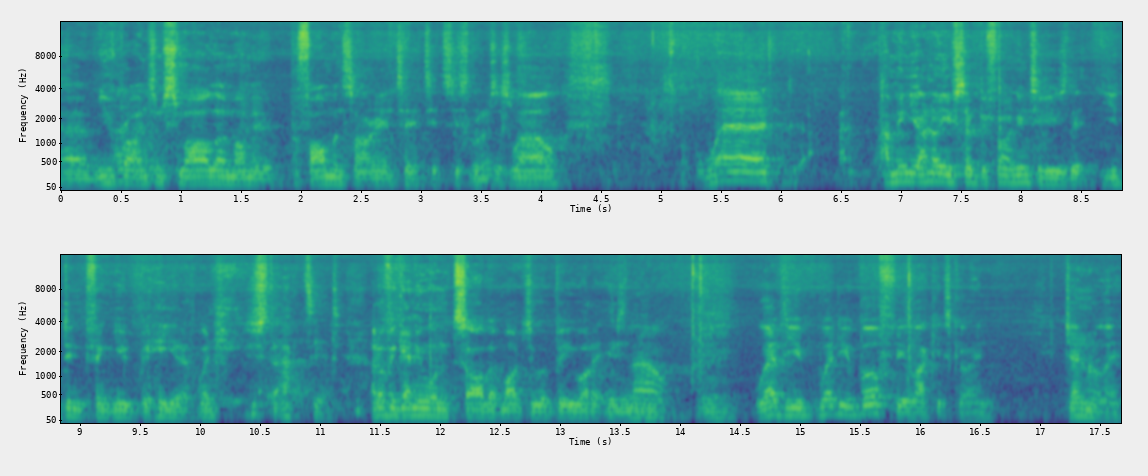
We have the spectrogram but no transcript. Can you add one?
Um, you've brought in some smaller, more performance-orientated systems as well. Where, I mean, I know you've said before in interviews that you didn't think you'd be here when you started. I don't think anyone saw that module would be what it is now. Where do you Where do you both feel like it's going, generally?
